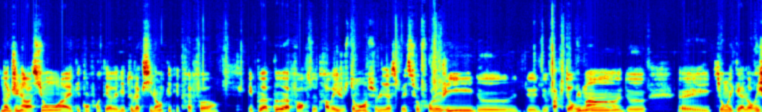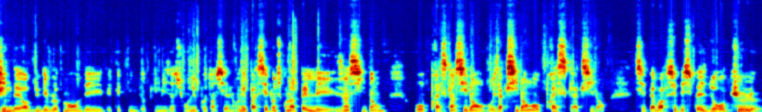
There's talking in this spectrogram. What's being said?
notre génération a été confrontée avec des taux d'accidents qui étaient très forts. Et peu à peu, à force de travailler justement sur les aspects de sophrologie, de, de, de facteurs humains, de, euh, qui ont été à l'origine d'ailleurs du développement des, des techniques d'optimisation du potentiel. On est passé dans ce qu'on appelle les incidents aux presque incidents, aux accidents aux presque accidents. C'est avoir cette espèce de recul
